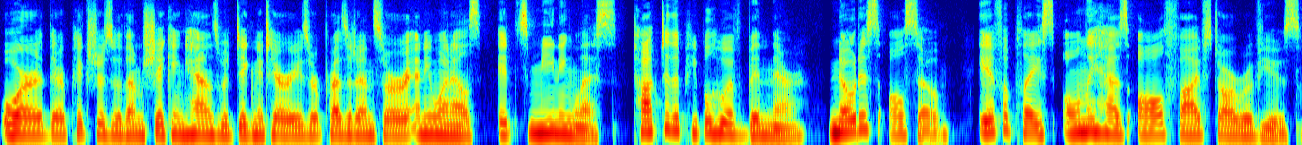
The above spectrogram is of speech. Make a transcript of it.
or there are pictures of them shaking hands with dignitaries or presidents or anyone else, it's meaningless. Talk to the people who have been there. Notice also if a place only has all five star reviews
